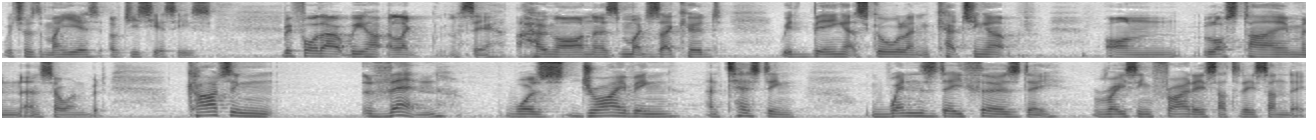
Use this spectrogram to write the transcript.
which was my years of GCSEs. Before that, we uh, like let's say I hung on as much as I could with being at school and catching up on lost time and, and so on. But karting then was driving and testing Wednesday, Thursday, racing Friday, Saturday, Sunday.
